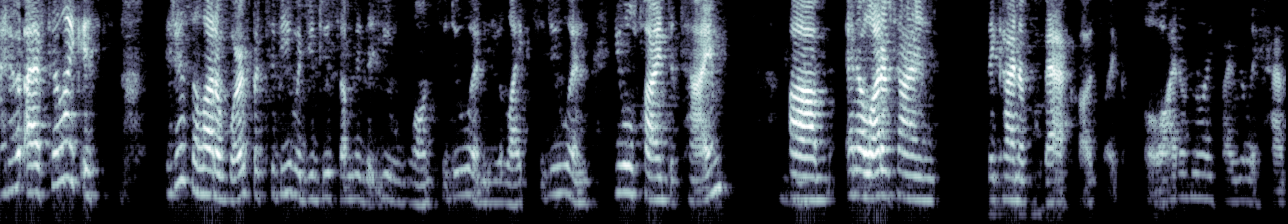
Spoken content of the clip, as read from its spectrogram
i don't i feel like it's it is a lot of work but to be when you do something that you want to do and you like to do and you will find the time Mhm. um, and a lot of times they kind of back us like oh i don't know if i really have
